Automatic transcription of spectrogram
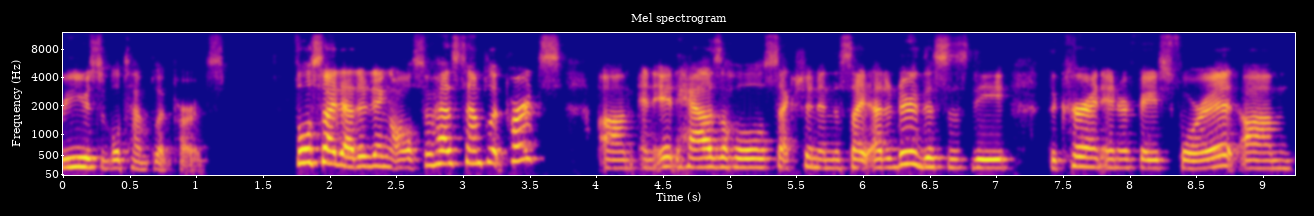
reusable template parts. Full site editing also has template parts, um, and it has a whole section in the site editor. This is the, the current interface for it. Um,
